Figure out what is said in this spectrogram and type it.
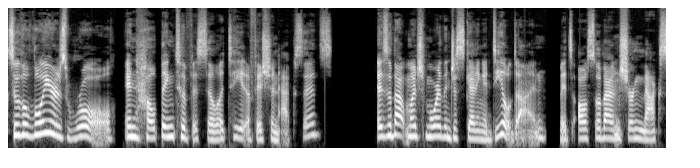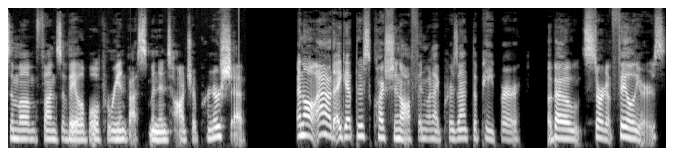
So the lawyer's role in helping to facilitate efficient exits is about much more than just getting a deal done. It's also about ensuring maximum funds available for reinvestment into entrepreneurship. And I'll add, I get this question often when I present the paper about startup failures.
